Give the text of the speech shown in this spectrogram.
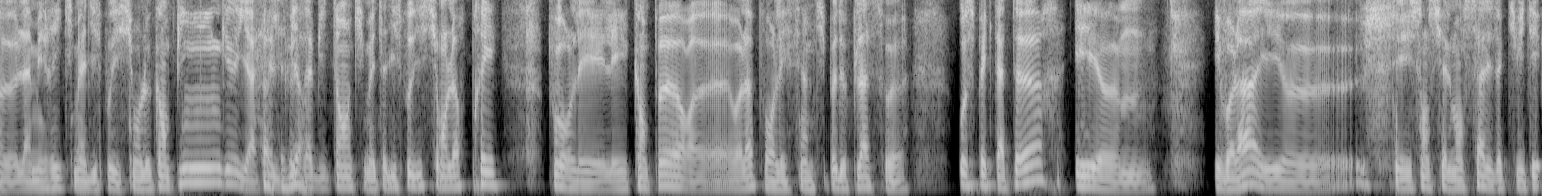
euh, la mairie qui met à disposition le camping. Il y a Ça, quelques habitants qui mettent à disposition leur prêt pour les, les campeurs, euh, voilà, pour laisser un petit peu de place euh, aux spectateurs. Et, euh, et voilà, et euh, c'est essentiellement ça les activités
